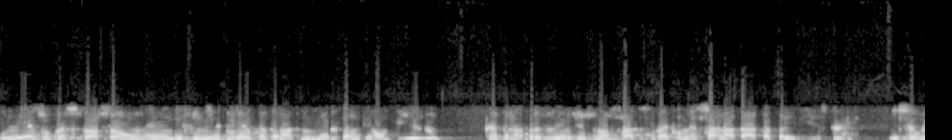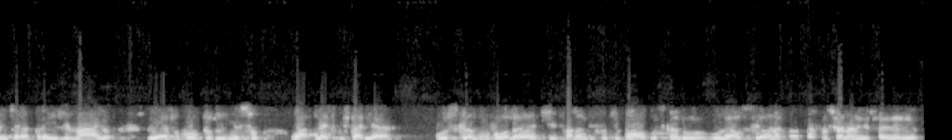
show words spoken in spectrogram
E mesmo com a situação é, indefinida, né, o Campeonato Mineiro está interrompido, Campeonato Brasileiro a gente não sabe se vai começar na data prevista, inicialmente era 3 de maio. Mesmo com tudo isso, o Atlético estaria buscando um volante, falando de futebol, buscando o Léo Sena. Como está funcionando isso, Frederico?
